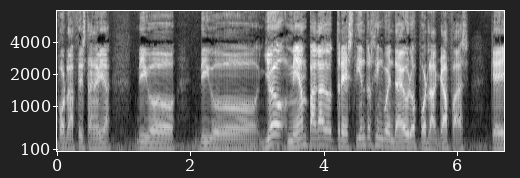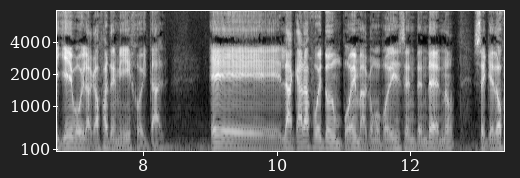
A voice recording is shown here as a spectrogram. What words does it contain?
por la cesta de Navidad. Digo, digo, yo me han pagado 350 euros por las gafas que llevo y las gafas de mi hijo y tal. Eh, la cara fue todo un poema, como podéis entender, ¿no? Se quedó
